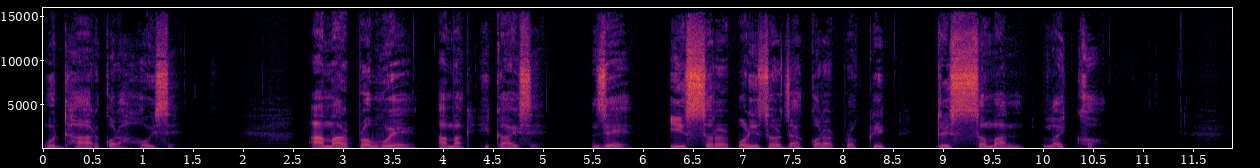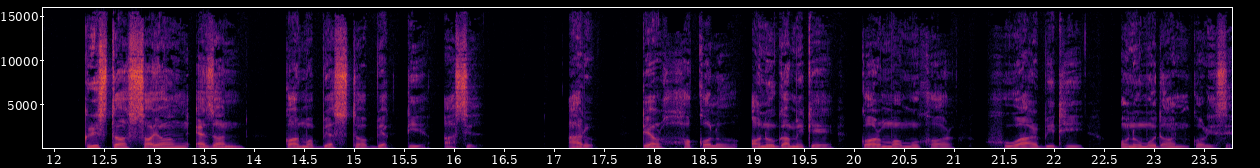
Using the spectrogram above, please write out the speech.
উদ্ধাৰ কৰা হৈছে। আমাৰ প্ৰভুৱে আমাক শিকাইছে যে ঈশ্বৰৰ পৰিচৰ্যা কৰাৰ প্ৰকৃত দৃশ্যমান লক্ষ্য। কৃষ্ট স্বয়ং এজন কৰ্মব্যস্ত ব্যক্তি আছিল আৰু তেওঁৰ সকলো অনুগামীকে কৰ্মমুখৰ হোৱাৰ বিধি অনুমোদন কৰিছে।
